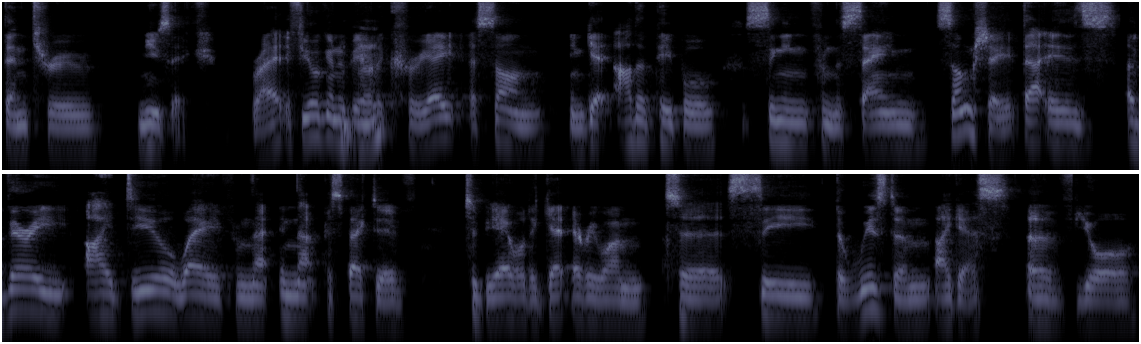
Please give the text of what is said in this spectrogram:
than through music, right? If you're going to be mm-hmm. able to create a song and get other people singing from the same song sheet, that is a very ideal way from that, in that perspective, to be able to get everyone to see the wisdom, I guess, of your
